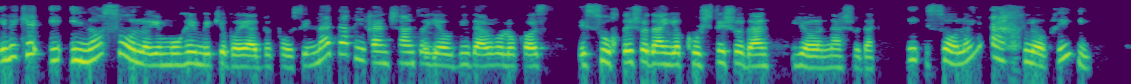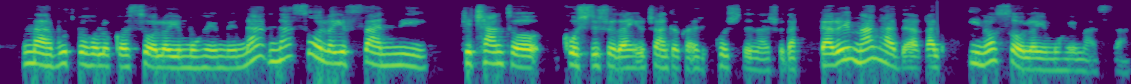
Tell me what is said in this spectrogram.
اینه که ای- اینا سوالای مهمه که باید بپرسیم نه دقیقا چند تا یهودی در هولوکاست سوخته شدن یا کشته شدن یا نشدن. این سوالای اخلاقی مربوط به هولوکاست سوالای مهمه. نه نه سوالای فنی که چند تا کشته شدن یا چند تا کشته نشدن. برای من حداقل اینا سوالای مهم هستن.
